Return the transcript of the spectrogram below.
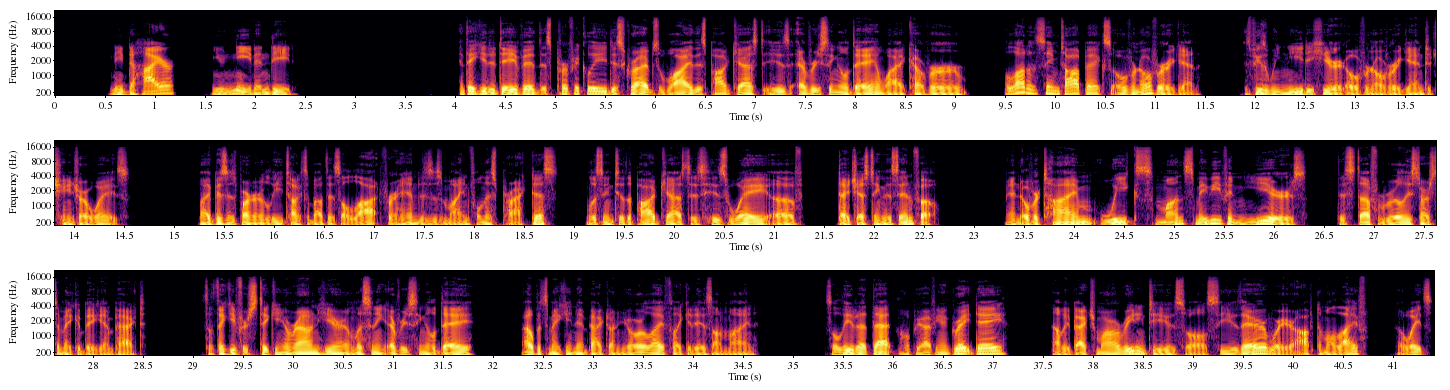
Need to hire? You need Indeed. And thank you to David. This perfectly describes why this podcast is every single day and why I cover a lot of the same topics over and over again. It's because we need to hear it over and over again to change our ways. My business partner Lee talks about this a lot. For him, this is mindfulness practice. Listening to the podcast is his way of digesting this info. And over time, weeks, months, maybe even years, this stuff really starts to make a big impact. So thank you for sticking around here and listening every single day. I hope it's making an impact on your life like it is on mine. So I'll leave it at that. Hope you're having a great day. I'll be back tomorrow reading to you, so I'll see you there where your optimal life awaits.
